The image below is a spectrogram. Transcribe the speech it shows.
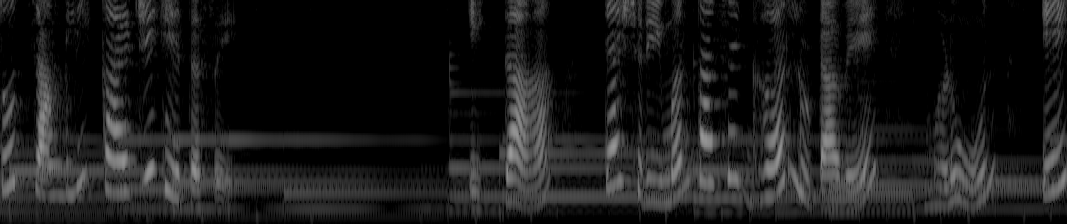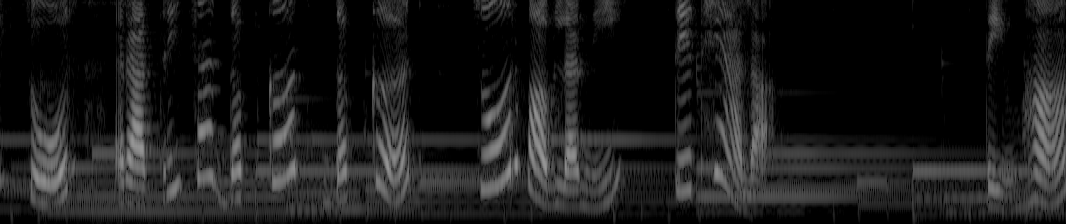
तो चांगली काळजी घेत असे. एकदा त्या श्रीमंताचे घर लुटावे म्हणून एक चोर रात्रीचा दबकत दबकत चोर पावलांनी तेथे आला. तेव्हा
